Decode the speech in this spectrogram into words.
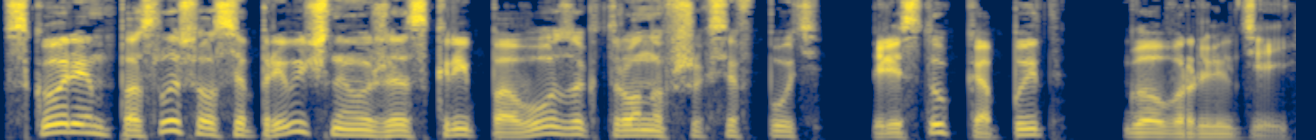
Вскоре послышался привычный уже скрип повозок, тронувшихся в путь, перестук копыт, говор людей.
